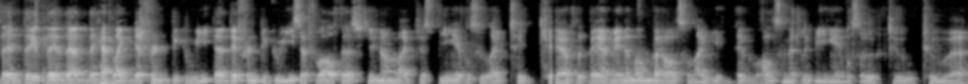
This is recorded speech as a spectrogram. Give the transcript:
They, they, they, they have like different degree the different degrees of wealth as you know like just being able to like take care of the bare minimum but also like ultimately being able to to to uh,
